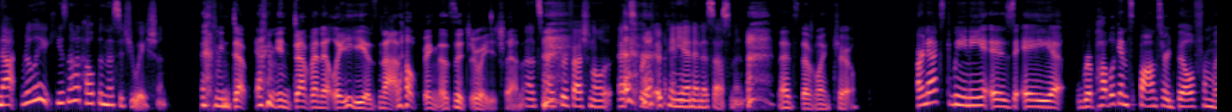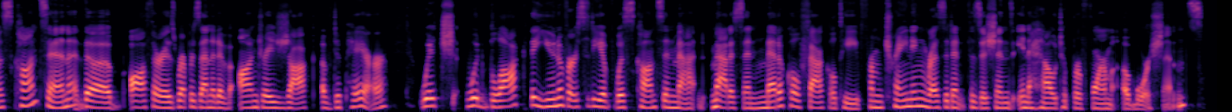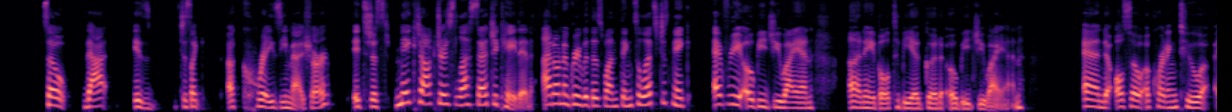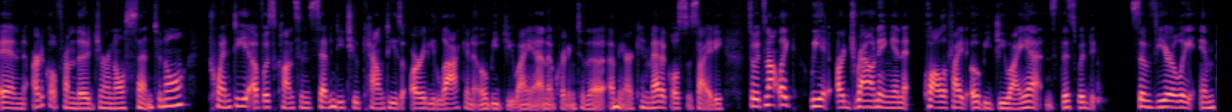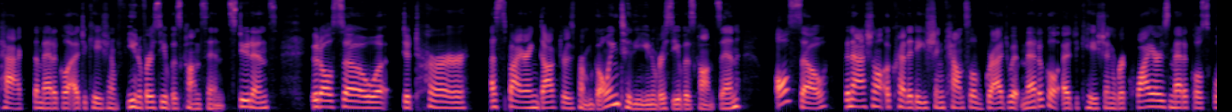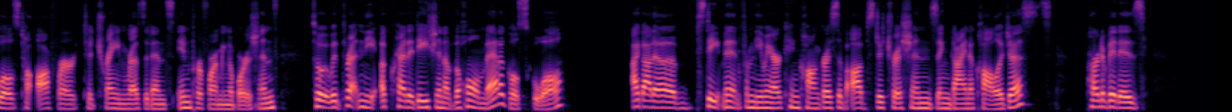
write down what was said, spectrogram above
not really he's not helping the situation. I mean, de- I mean, definitely he is not helping the situation. That's my professional expert opinion and assessment. That's definitely true. Our next weenie is a Republican sponsored bill from Wisconsin. The author is Representative Andre Jacque of De Pere, which would block the University of Wisconsin Mad- Madison medical faculty from training resident physicians in how to perform abortions. So that is just like a crazy measure. It's just make doctors less educated. I don't agree with this one thing, so let's just make every OBGYN unable to be a good OBGYN. And also, according to an article from the journal Sentinel, 20 of Wisconsin's 72 counties already lack an OBGYN, according to the American Medical Society. So it's not like we are drowning in qualified OBGYNs. This would severely impact the medical education of University of Wisconsin students. It would also deter aspiring doctors from going to the University of Wisconsin. Also, the National Accreditation Council of Graduate Medical Education requires medical schools to offer to train residents in performing abortions. So it would threaten the accreditation of the whole medical school. I got a statement from the American Congress of Obstetricians and Gynecologists. Part of it is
